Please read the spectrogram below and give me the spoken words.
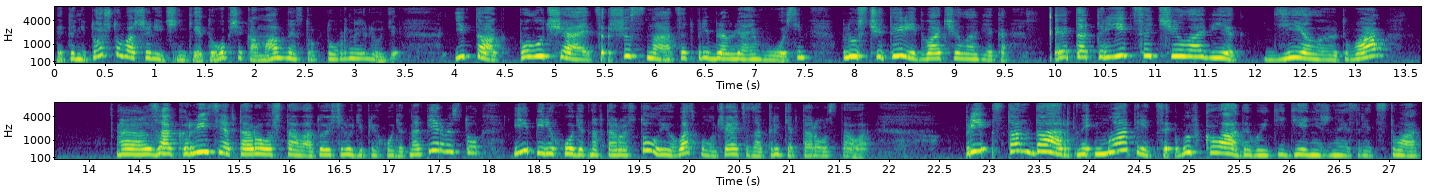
Это не то, что ваши личники, это общекомандные структурные люди. Итак, получается 16, прибавляем 8, плюс 4 и 2 человека – это 30 человек делают вам э, закрытие второго стола. То есть люди приходят на первый стол и переходят на второй стол, и у вас получается закрытие второго стола. При стандартной матрице вы вкладываете денежные средства,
